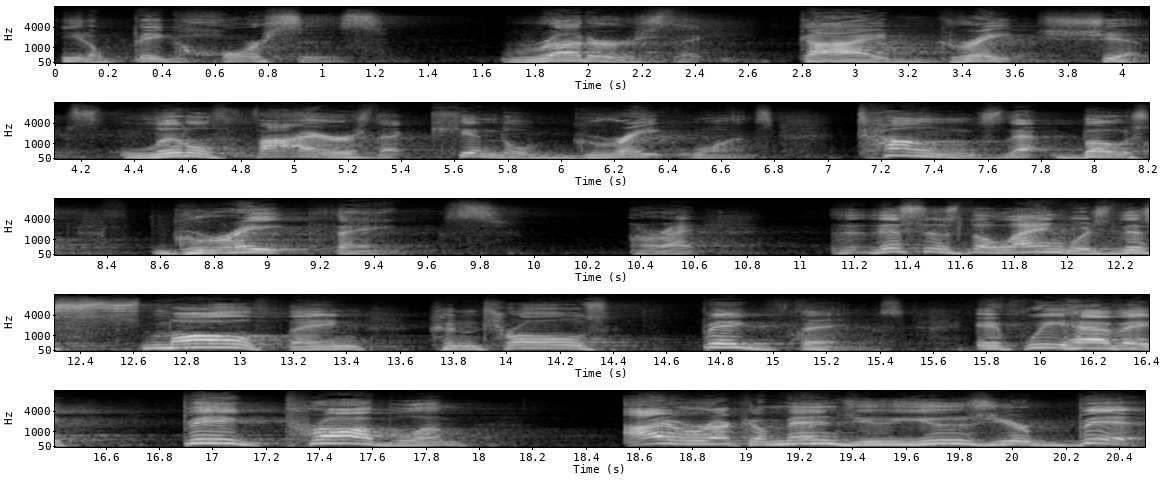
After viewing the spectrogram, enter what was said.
you know, big horses, rudders that guide great ships, little fires that kindle great ones, tongues that boast great things. All right? This is the language. This small thing controls big things. If we have a big problem, I recommend you use your bit,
